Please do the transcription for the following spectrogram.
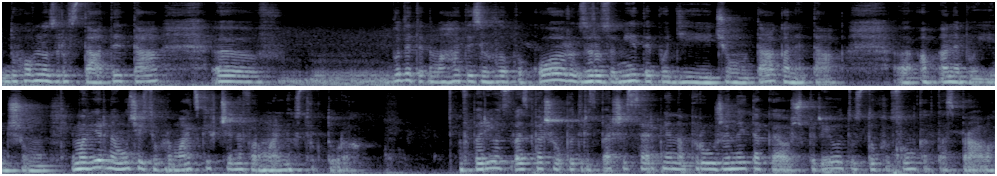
духовно зростати та е, будете намагатись глибоко зрозуміти події, чому так, а не так, а не по-іншому. Ймовірна участь у громадських чи неформальних структурах. В період з 21 по 31 серпня напружений також період у стосунках та справах.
